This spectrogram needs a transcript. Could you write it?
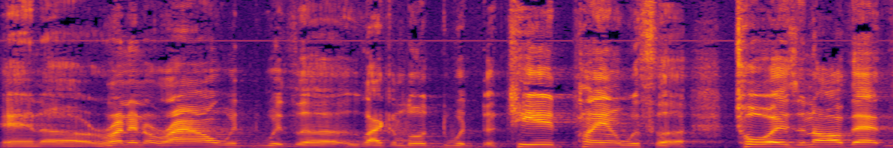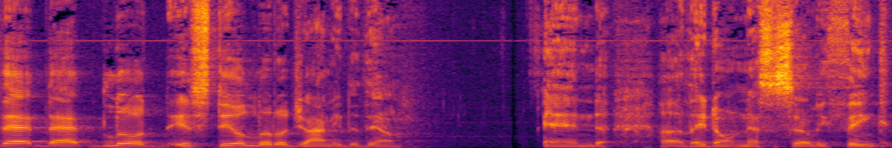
and uh, running around with with uh, like a little with a kid playing with uh, toys and all that that that little is still little Johnny to them and uh, they don't necessarily think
